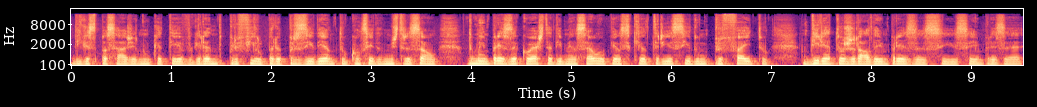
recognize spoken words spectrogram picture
diga-se passagem, nunca teve grande perfil para presidente do Conselho de Administração de uma empresa com esta dimensão. Eu penso que ele teria sido um perfeito diretor-geral da empresa se, se, a empresa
